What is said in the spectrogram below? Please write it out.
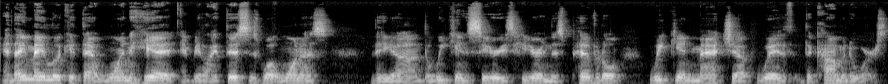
and they may look at that one hit and be like, "This is what won us the uh, the weekend series here in this pivotal weekend matchup with the Commodores."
